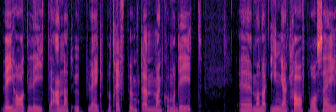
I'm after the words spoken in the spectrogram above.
Vi har ett lite annat upplägg på träffpunkten. Man kommer dit. Eh, man har inga krav på sig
